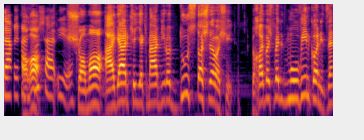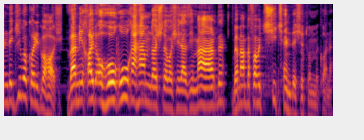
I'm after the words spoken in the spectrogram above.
دقیقا آقا، تو شرعیه. شما اگر که یک مردی رو دوست داشته باشید بخواید باش برید مووین کنید زندگی بکنید باهاش و می‌خواید حقوق هم داشته باشید از این مرد به من بفهمید چی چندشتون می‌کنه.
